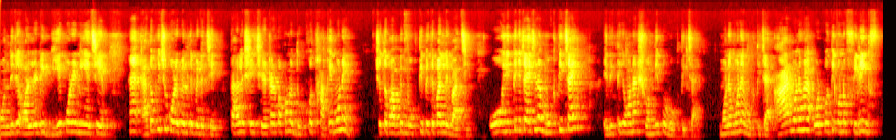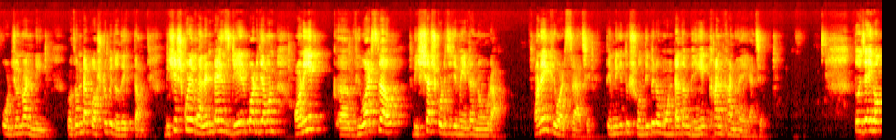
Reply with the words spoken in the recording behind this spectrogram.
মন্দিরে অলরেডি বিয়ে করে নিয়েছে হ্যাঁ এত কিছু করে ফেলতে পেরেছে, তাহলে সেই ছেলেটার কখনো দুঃখ থাকে মনে? সে তো ভাববে মুক্তি পেতে পারলে বাঁচি। ও এদিক থেকে চাইছে না মুক্তি চাই, এদিক থেকে মনে হয় সন্দীপও মুক্তি চায়। মনে মনে মুক্তি চায়। আর মনে হয় ওর প্রতি কোনো ফিলিংস ওর জন্য আর নেই। প্রথমটা কষ্ট পেত দেখতাম। বিশেষ করে ভ্যালেন্টাইন্স ডে এর পর যেমন অনেক ভিউয়ার্সরাও বিশ্বাস করেছে যে মেয়েটা নোংরা। অনেক ভিউয়ার্সরা আছে। তেমনি কিন্তু সন্দীপেরও মনটা একদম ভেঙে খান খান হয়ে গেছে। তো যাই হোক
